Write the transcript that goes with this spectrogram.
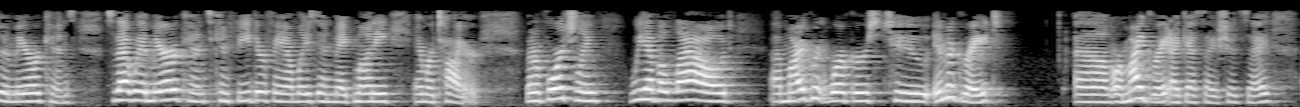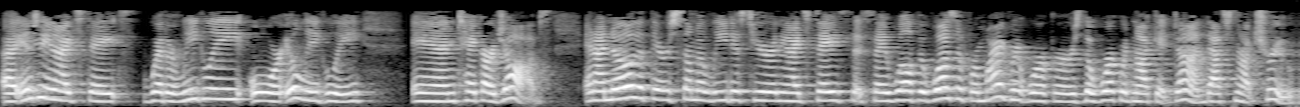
to Americans, so that way Americans can feed their families and make money and retire. But unfortunately, we have allowed uh, migrant workers to immigrate um, or migrate, I guess I should say, uh, into the United States, whether legally or illegally, and take our jobs. And I know that there's some elitists here in the United States that say, well, if it wasn't for migrant workers, the work would not get done. That's not true.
